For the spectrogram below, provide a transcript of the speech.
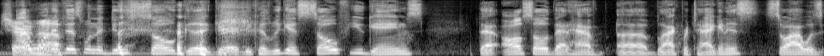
Sure I enough. wanted this one to do so good, Garrett, because we get so few games that also that have uh, black protagonists. So I was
